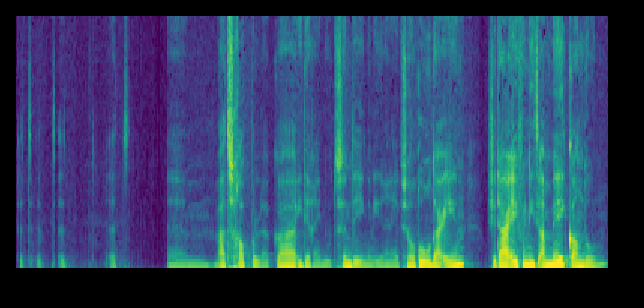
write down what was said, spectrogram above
het, het, het, het ehm, maatschappelijke, iedereen doet zijn ding en iedereen heeft zijn rol daarin. Als je daar even niet aan mee kan doen,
